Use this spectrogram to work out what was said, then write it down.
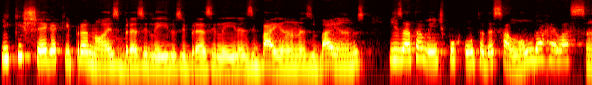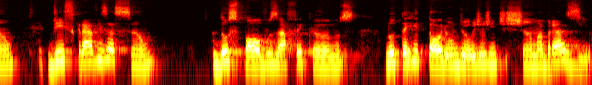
e que chega aqui para nós, brasileiros e brasileiras, e baianas e baianos, exatamente por conta dessa longa relação de escravização dos povos africanos no território onde hoje a gente chama Brasil.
